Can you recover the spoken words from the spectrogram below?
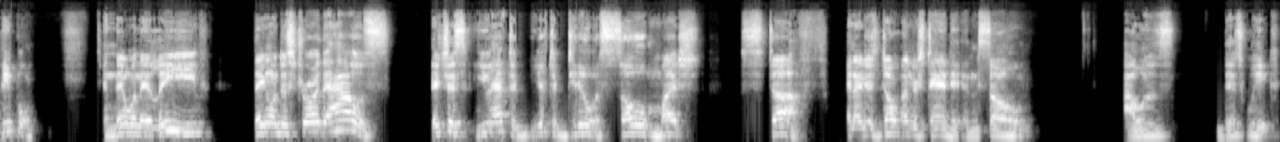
people. And then when they leave, they're gonna destroy the house. It's just you have to you have to deal with so much stuff, and I just don't understand it. And so, I was this week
